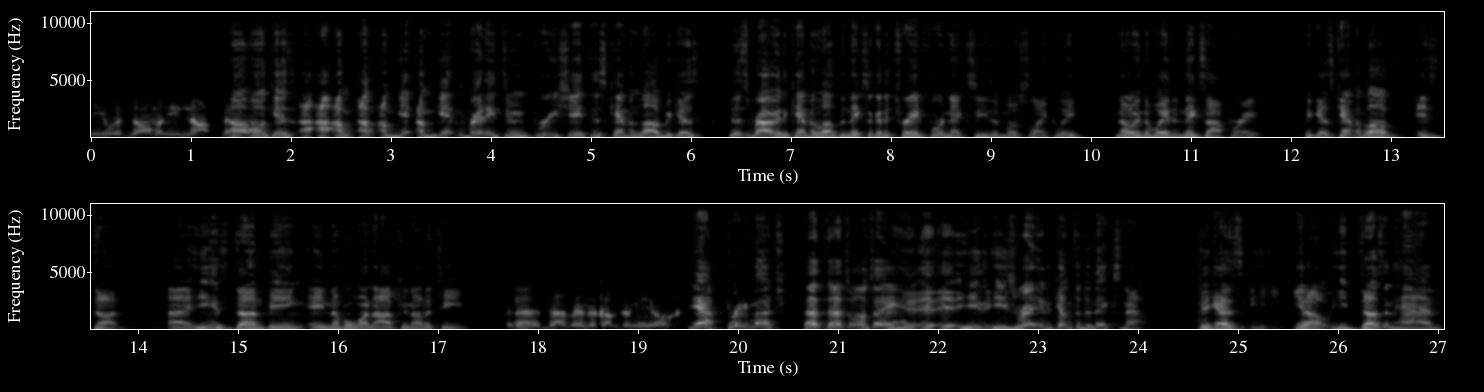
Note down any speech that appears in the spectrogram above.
he would normally knock down. well, well, because I'm I'm I'm, get, I'm getting ready to appreciate this Kevin Love because this is probably the Kevin Love the Knicks are going to trade for next season, most likely, knowing the way the Knicks operate. Because Kevin Love is done. Uh, he is done being a number one option on a team. and then it's time for him to come to New York. Yeah, pretty much. That's that's what I'm saying. It- it- it- he's he's ready to come to the Knicks now because he, you know he doesn't have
